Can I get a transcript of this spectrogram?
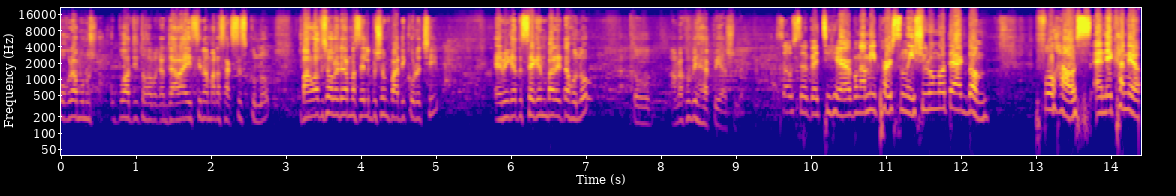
প্রোগ্রাম অনু উপহার দিতে হবে। কারণ যারা এই সিনেমাটা সাকসেস করল, বাংলাদেশে অলরেডি আমরা সেলিব্রেশন পার্টি করেছি। আমেরিকাতে সেকেন্ডবার এটা হলো। তো আমরা খুবই হ্যাপি আসলে। So so good to hear এবং আমি পার্সোনালি সুরঙ্গতে একদম ফুল হাউস অ্যান্ড এখানেও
